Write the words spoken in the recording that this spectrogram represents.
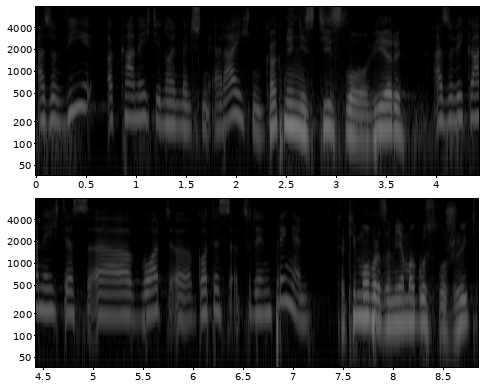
also wie äh, kann ich die neuen Menschen erreichen? как мне нести слово веры, Also wie kann ich das äh, Wort äh, Gottes zu denen bringen? Каким образом я могу служить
